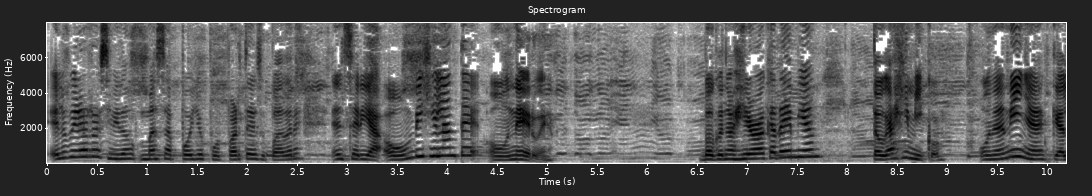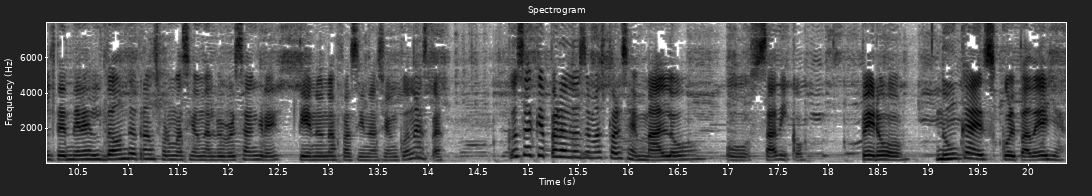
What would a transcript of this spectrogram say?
él hubiera recibido más apoyo por parte de su padre, él sería o un vigilante o un héroe. Boku no Hero Academia, Toga Himiko. Una niña que al tener el don de transformación al beber sangre, tiene una fascinación con esta. Cosa que para los demás parece malo o sádico. Pero nunca es culpa de ella.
